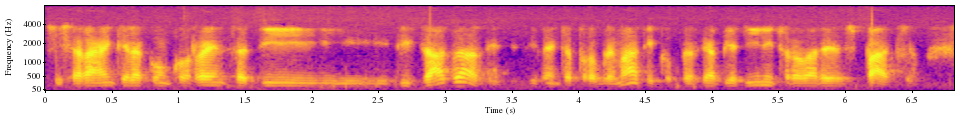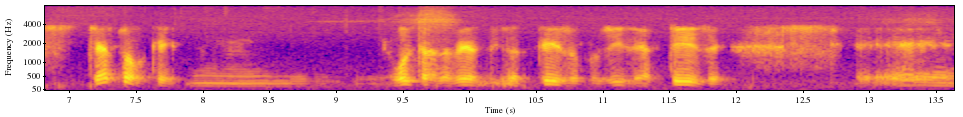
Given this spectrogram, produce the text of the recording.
ci sarà anche la concorrenza di, di Zaza, diventa problematico per Gabbiadini trovare spazio. Certo che mh, oltre ad aver disatteso così le attese eh,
